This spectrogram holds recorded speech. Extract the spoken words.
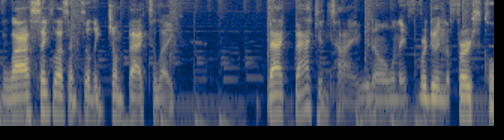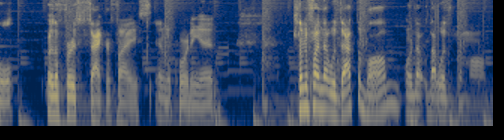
last second last episode they jumped back to like back back in time you know when they were doing the first cult or the first sacrifice and recording it trying to find out was that the mom or that, that wasn't the mom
